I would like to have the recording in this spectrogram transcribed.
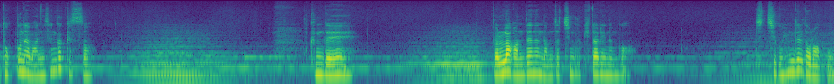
덕분에 많이 생각했어. 근데 연락 안 되는 남자친구 기다리는 거 지치고 힘들더라고.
